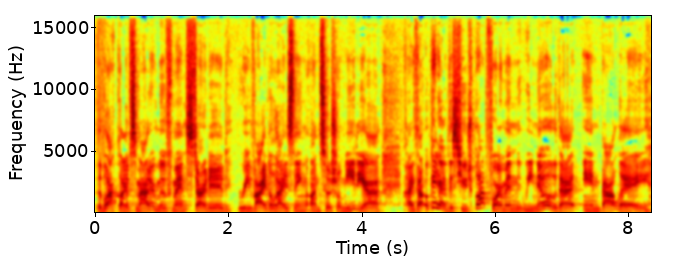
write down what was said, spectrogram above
the Black Lives Matter movement started revitalizing on social media, I thought, okay, I have this huge platform, and we know that in ballet,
